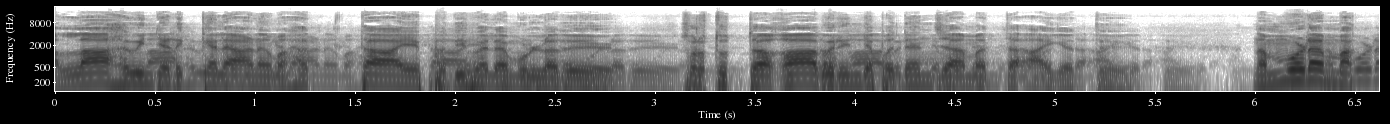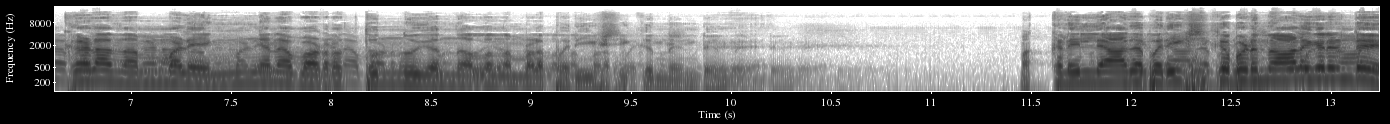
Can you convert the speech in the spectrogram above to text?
അള്ളാഹുവിന്റെ അടുക്കലാണ് മഹത്തായ പ്രതിഫലമുള്ളത്. സുഹൃത്തുത്തകാബിന്റെ പതിനഞ്ചാമത്തെ ആയത്ത്. നമ്മുടെ മക്കളെ നമ്മൾ എങ്ങനെ വളർത്തുന്നു എന്നുള്ള നമ്മളെ പരീക്ഷിക്കുന്നുണ്ട്. മക്കളില്ലാതെ പരീക്ഷിക്കപ്പെടുന്ന ആളുകളുണ്ട്.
